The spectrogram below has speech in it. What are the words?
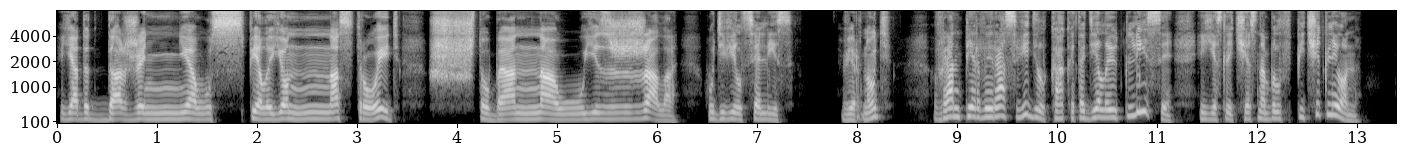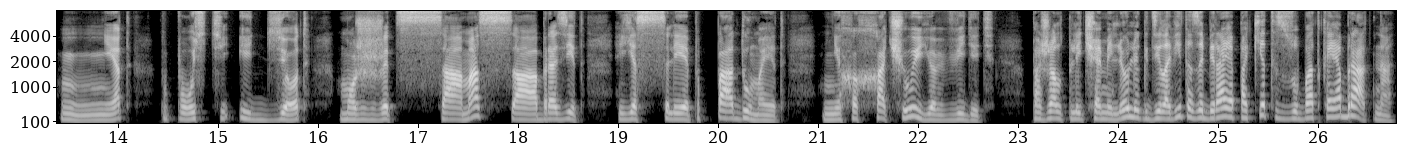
Я даже не успел ее настроить, чтобы она уезжала», — удивился Лис. «Вернуть?» Вран первый раз видел, как это делают лисы, и, если честно, был впечатлен. «Нет, пусть идет. Может, сама сообразит, если подумает. Не хочу ее видеть». Пожал плечами Лёлик, деловито забирая пакет с зубаткой обратно.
